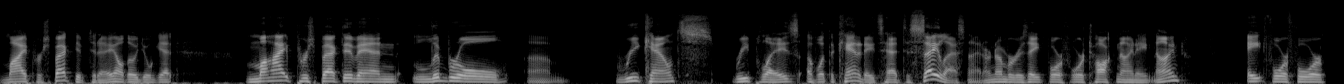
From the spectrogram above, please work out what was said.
my perspective today, although you'll get my perspective and liberal um, recounts replays of what the candidates had to say last night. Our number is 844 Talk 989. 844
